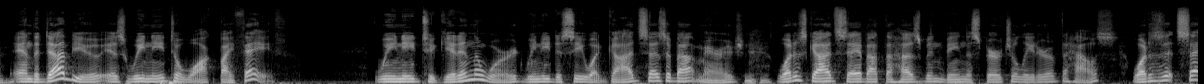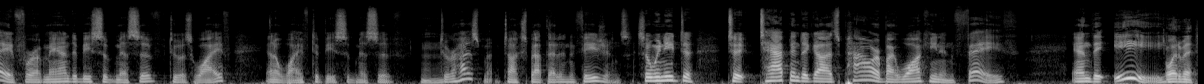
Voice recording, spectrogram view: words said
Mm-hmm. And the W is we need to walk by faith. We need to get in the Word. We need to see what God says about marriage. Mm-hmm. What does God say about the husband being the spiritual leader of the house? What does it say for a man to be submissive to his wife and a wife to be submissive mm-hmm. to her husband. Talks about that in Ephesians. So we need to, to tap into God's power by walking in faith. And the E. Wait a minute.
